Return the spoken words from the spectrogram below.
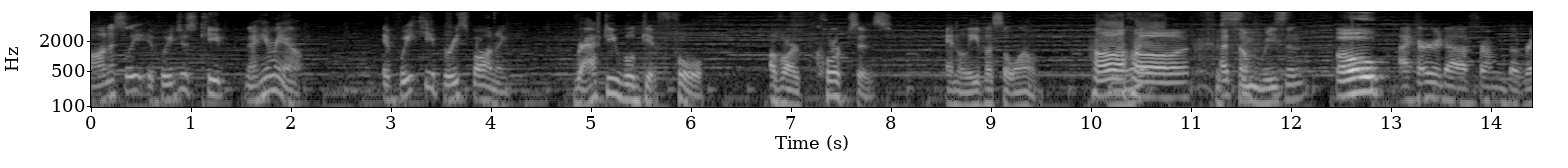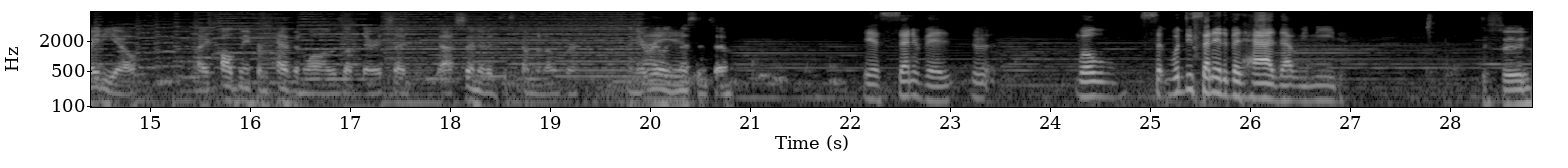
Honestly, if we just keep now, hear me out. If we keep respawning, Rafty will get full of our corpses and leave us alone. Oh, For That's- some reason. Oh! I heard uh, from the radio. It called me from heaven while I was up there. It said uh, Sinovitz is coming over, and it Oh, really yeah. misses him. yes, Senavid. The- Well, what do Senavid had that we need? The food,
